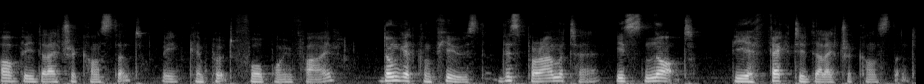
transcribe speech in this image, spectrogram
of the dielectric constant, we can put 4.5 don't get confused, this parameter is not the effective dielectric constant.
